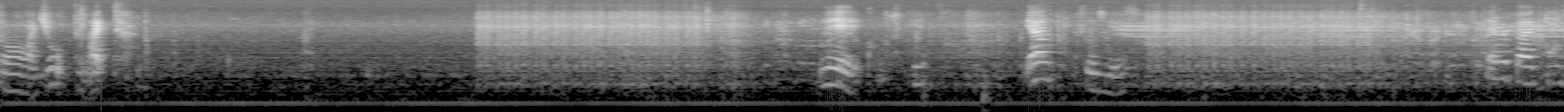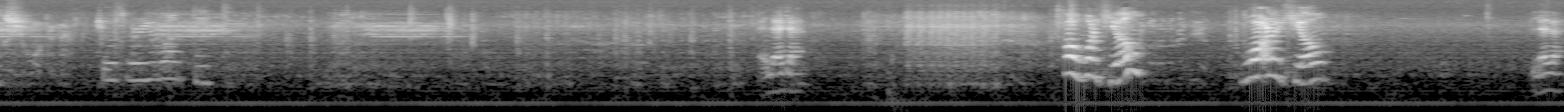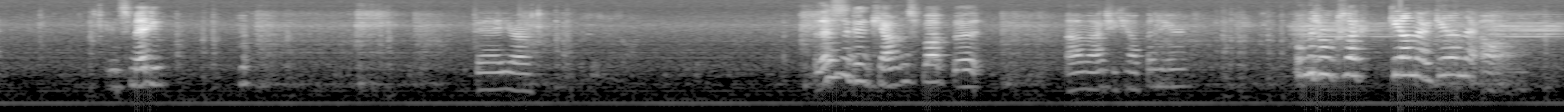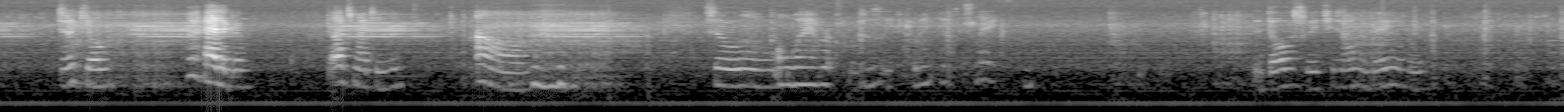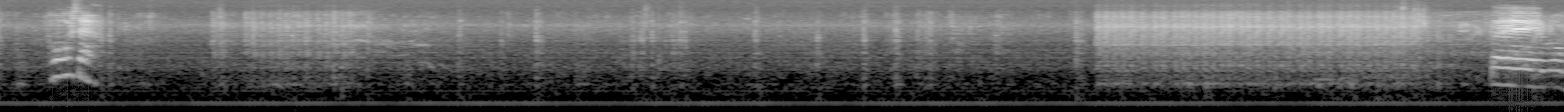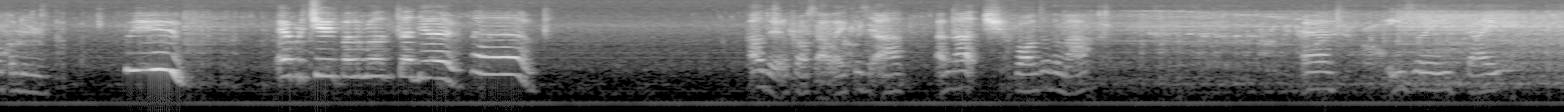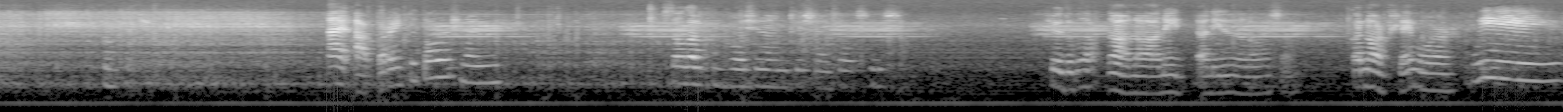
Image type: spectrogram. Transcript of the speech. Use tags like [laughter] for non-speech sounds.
So I joke tonight. Wait, close Yeah, close yes. Package. Choose where you want it. Hello Oh, what a kill! What a kill! Hello I can smell you. there you are. This is a good camping spot, but I'm actually camping here. Oh, the dog's like, get on there, get on there. Oh, did I kill him? Hey, look at him. That's my team. Oh. [laughs] so. Oh, whatever. It's like. The door switch is unavailable. What was that? Hey, Rolling Thunder. Woo! Everybody cheers for the Rolling Thunder. Oh! I'll do it across that way because uh, I'm not fond of the map. And easily die. Okay. I operate the doors now. Still got a concussion and two sentences. Should have that? No, no, I need, I need another one. Got another claymore. Wee!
